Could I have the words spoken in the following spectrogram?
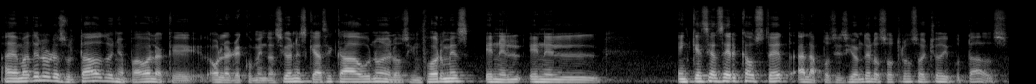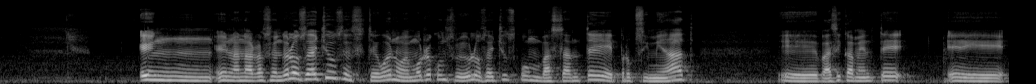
Además de los resultados, doña Paola, que, o las recomendaciones que hace cada uno de los informes, en el, en el, ¿en qué se acerca usted a la posición de los otros ocho diputados? En, en, la narración de los hechos, este, bueno, hemos reconstruido los hechos con bastante proximidad. Eh, básicamente, eh,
